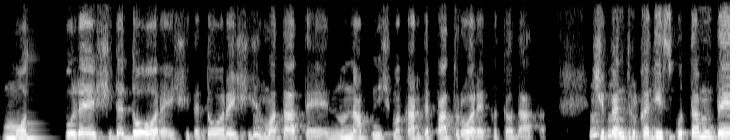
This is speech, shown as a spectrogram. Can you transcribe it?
module și de două ore, și de două ore și jumătate, nu nici măcar de patru ore câteodată. Uh-huh. Și pentru că discutăm de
